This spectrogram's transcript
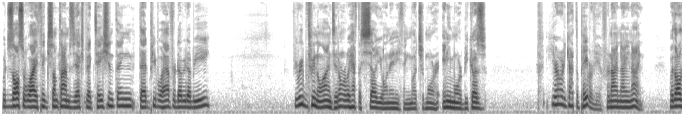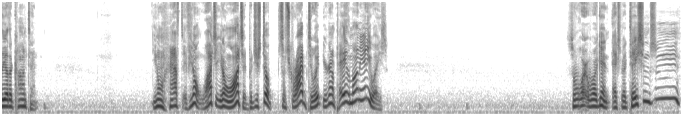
Which is also why I think sometimes the expectation thing that people have for WWE if you read between the lines, they don't really have to sell you on anything much more anymore because you already got the pay per view for nine ninety nine with all the other content. You don't have to. If you don't watch it, you don't watch it. But you're still subscribe to it. You're going to pay the money anyways. So we're, again, expectations. Mm,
